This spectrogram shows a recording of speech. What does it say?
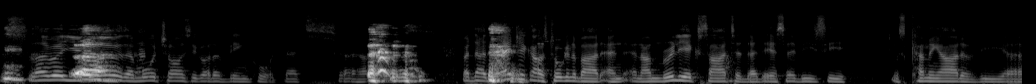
the slower you go, the more chance you got of being caught. That's. Uh, but no, the magic I was talking about, and, and I'm really excited that SABC is coming out of the uh,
